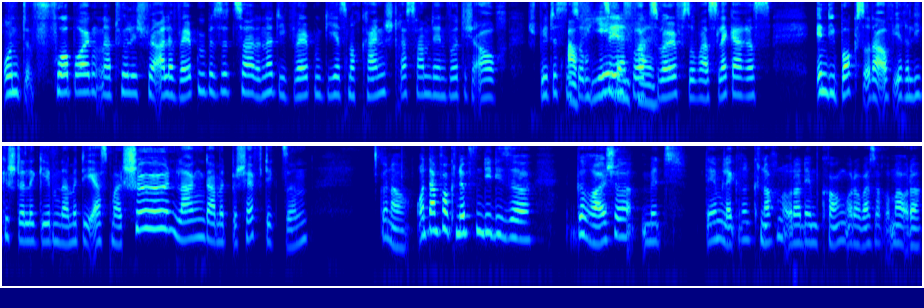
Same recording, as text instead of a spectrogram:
Und vorbeugend natürlich für alle Welpenbesitzer, ne, die Welpen, die jetzt noch keinen Stress haben, den würde ich auch spätestens auf um 10 vor 12 sowas Leckeres in die Box oder auf ihre Liegestelle geben, damit die erstmal schön lang damit beschäftigt sind. Genau. Und dann verknüpfen die diese Geräusche mit dem leckeren Knochen oder dem Kong oder was auch immer. Oder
